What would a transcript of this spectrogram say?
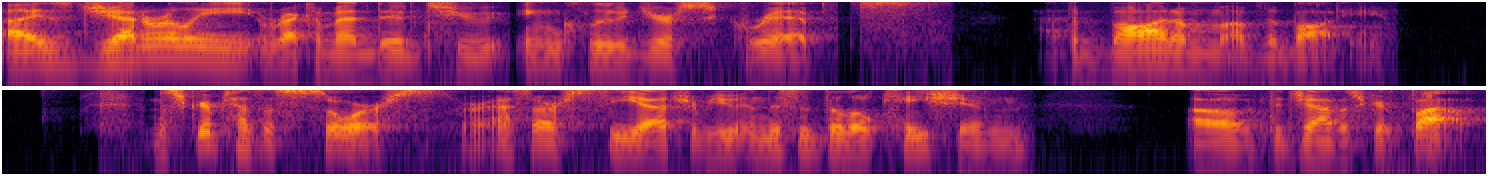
Uh, it's generally recommended to include your scripts at the bottom of the body. And the script has a source, or src attribute, and this is the location of the JavaScript file.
